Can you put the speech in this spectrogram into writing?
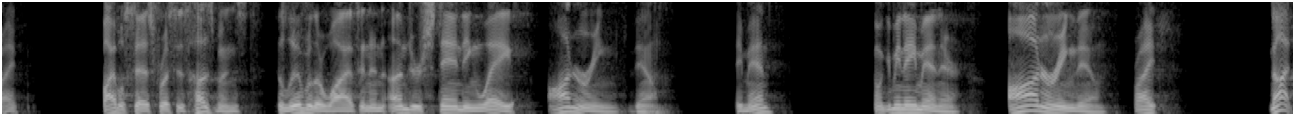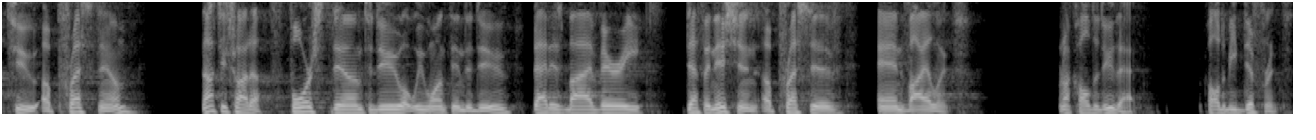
right? The Bible says for us as husbands to live with their wives in an understanding way, honoring them. Amen? Come on, give me an amen there. Honoring them, right? Not to oppress them, not to try to force them to do what we want them to do. That is by very definition oppressive and violent. We're not called to do that. We're called to be different.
